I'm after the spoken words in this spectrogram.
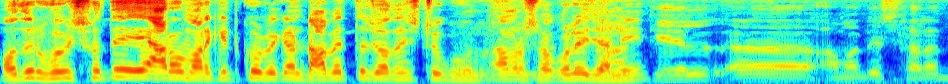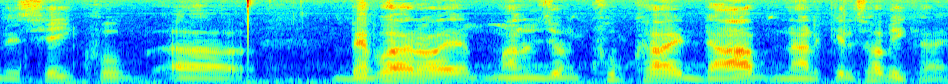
অদূর ভবিষ্যতে আরও মার্কেট করবে কারণ ডাবের তো যথেষ্ট গুণ আমরা সকলেই জানি। আমাদের সারা দেশেই খুব ব্যবহার হয়। মানুষজন খুব খায় ডাব নারকেল সবই খায়।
